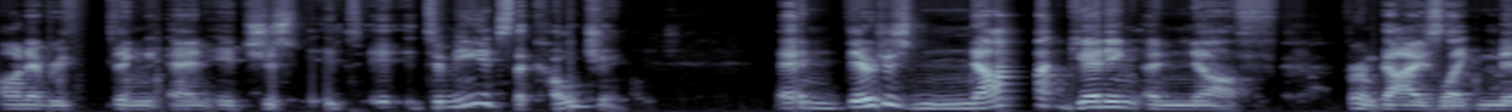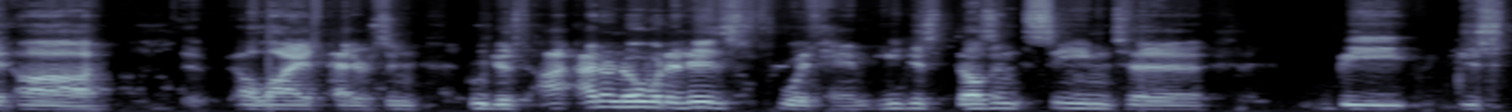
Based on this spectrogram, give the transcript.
on everything, and it's just it's it, to me it's the coaching, and they're just not getting enough from guys like uh, Elias Pettersson, who just I, I don't know what it is with him. He just doesn't seem to be just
